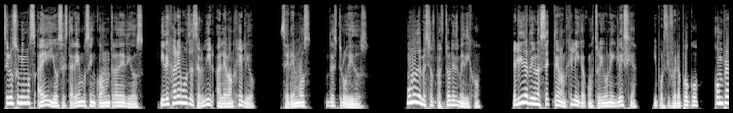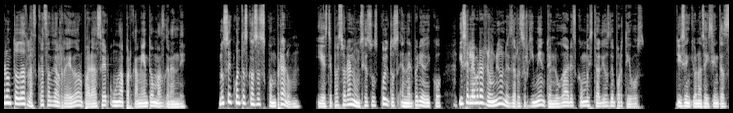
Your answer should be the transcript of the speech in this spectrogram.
si nos unimos a ellos estaremos en contra de Dios y dejaremos de servir al Evangelio. Seremos destruidos. Uno de nuestros pastores me dijo, el líder de una secta evangélica construyó una iglesia y por si fuera poco, compraron todas las casas de alrededor para hacer un aparcamiento más grande. No sé cuántas casas compraron, y este pastor anuncia sus cultos en el periódico y celebra reuniones de resurgimiento en lugares como estadios deportivos. Dicen que unas 600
